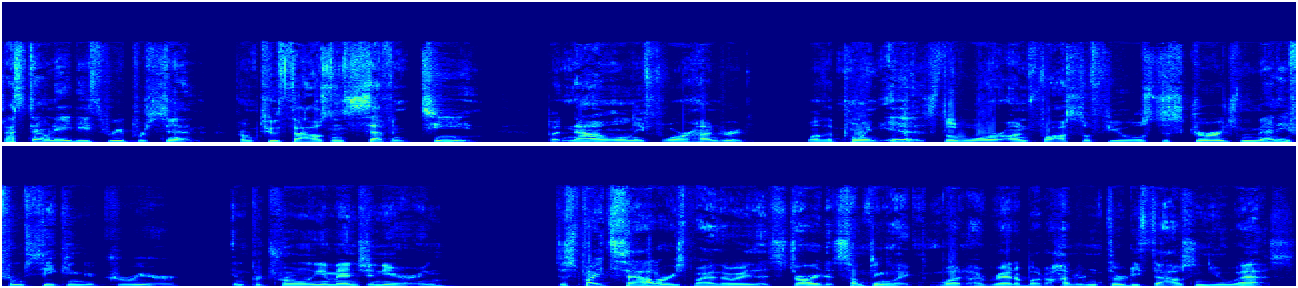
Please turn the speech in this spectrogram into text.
That's down 83% from 2017. But now only 400? Well, the point is the war on fossil fuels discouraged many from seeking a career in petroleum engineering, despite salaries, by the way, that start at something like what I read about 130,000 US.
